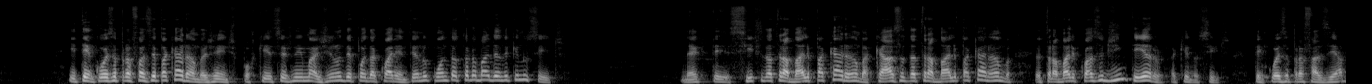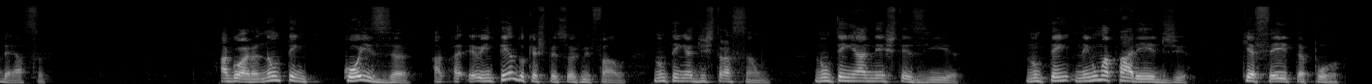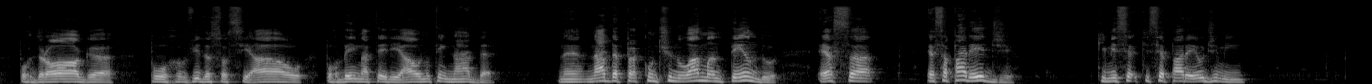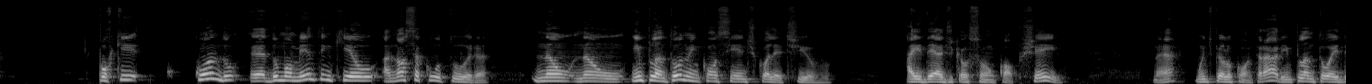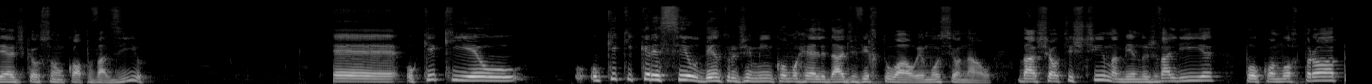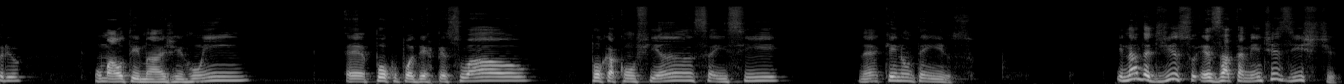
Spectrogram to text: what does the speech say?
E tem coisa para fazer para caramba, gente, porque vocês não imaginam depois da quarentena o quanto eu estou trabalhando aqui no sítio. Né, que tem, sítio dá trabalho pra caramba, casa dá trabalho pra caramba. Eu trabalho quase o dia inteiro aqui no sítio. Tem coisa para fazer a beça. Agora, não tem coisa. Eu entendo o que as pessoas me falam. Não tem a distração, não tem a anestesia, não tem nenhuma parede que é feita por, por droga, por vida social, por bem material, não tem nada. Né? Nada para continuar mantendo essa, essa parede que, me, que separa eu de mim. Porque quando, é, do momento em que eu, a nossa cultura não, não implantou no inconsciente coletivo a ideia de que eu sou um copo cheio, né? muito pelo contrário, implantou a ideia de que eu sou um copo vazio, é, o que que eu o que que cresceu dentro de mim como realidade virtual, emocional? Baixa autoestima, menos valia, pouco amor próprio, uma autoimagem ruim, é, pouco poder pessoal, pouca confiança em si, né? Quem não tem isso? E nada disso exatamente existe.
